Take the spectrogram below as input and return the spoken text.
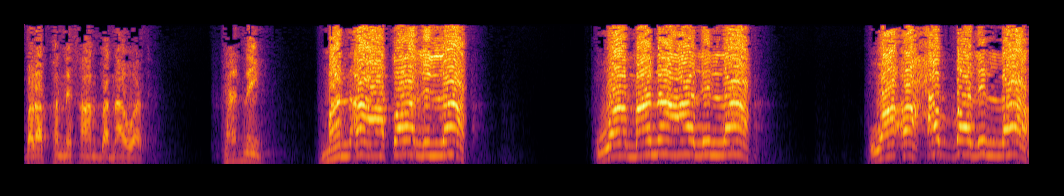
بڑا فن خان بنا ہوا تھا۔ نہیں۔ من آتا للہ و من للہ و احب للہ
